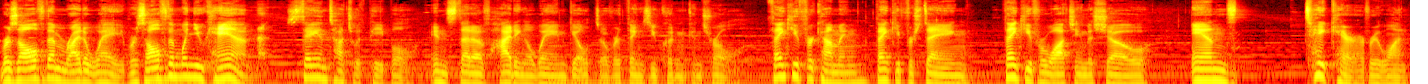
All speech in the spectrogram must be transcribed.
Resolve them right away. Resolve them when you can. Stay in touch with people instead of hiding away in guilt over things you couldn't control. Thank you for coming. Thank you for staying. Thank you for watching the show. And take care, everyone.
